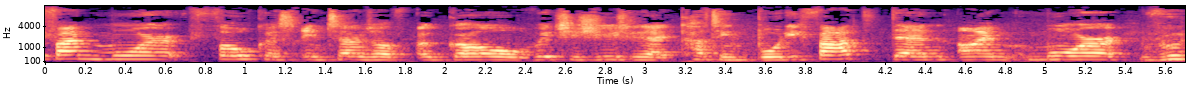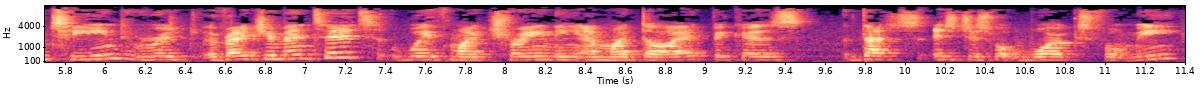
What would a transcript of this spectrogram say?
if I'm more focused in terms of a goal which is usually like cutting body fat then I'm more routine re regimented with my training and my diet because that's is just what works for me.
